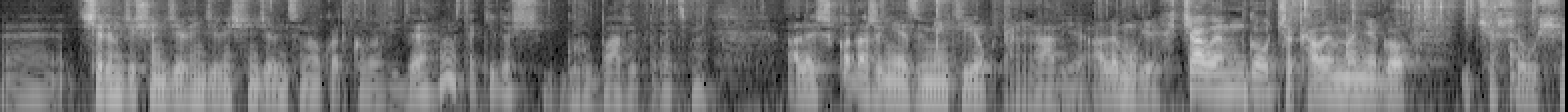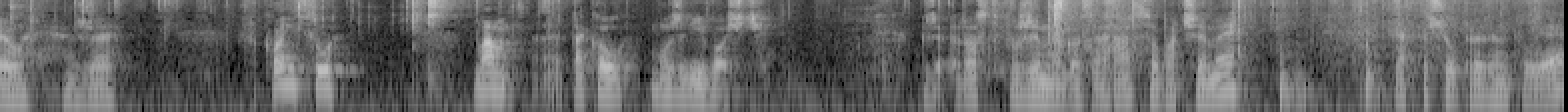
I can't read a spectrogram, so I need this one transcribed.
E, 79,99 cena okładkowa widzę. No jest taki dość grubawy powiedzmy. Ale szkoda, że nie jest w miękkiej oprawie. Ale mówię, chciałem go, czekałem na niego i cieszę się, że w końcu mam e, taką możliwość. Że roztworzymy go zaraz, zobaczymy jak to się prezentuje.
